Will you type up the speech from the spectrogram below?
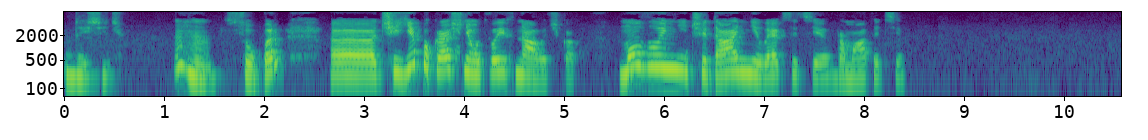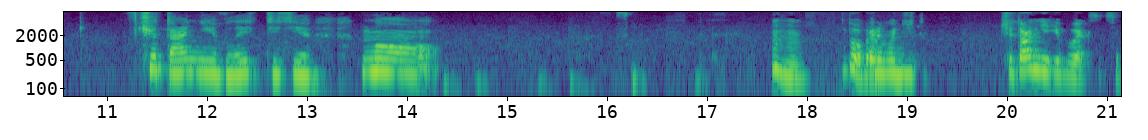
10. Угу, супер. Е, чи є покращення у твоїх навичках? Мовленні, читанні, лексиці, граматиці? В читанні, в лексиці, но Угу. Добре. переводити. В читанні і в лексиці.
